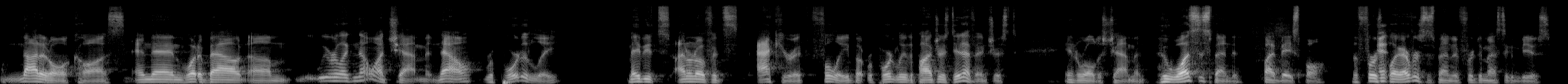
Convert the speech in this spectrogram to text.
not at all costs. And then what about? Um, we were like, no on Chapman. Now, reportedly, maybe it's I don't know if it's accurate fully, but reportedly the Padres did have interest in Aroldis Chapman, who was suspended by baseball, the first And- player ever suspended for domestic abuse.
